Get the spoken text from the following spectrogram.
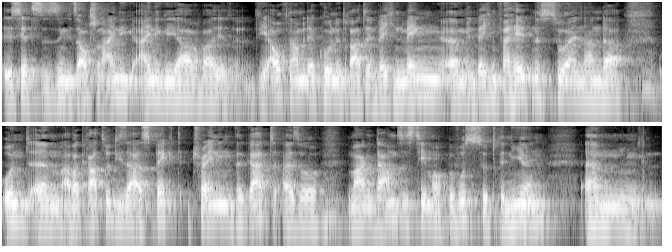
ist jetzt sind jetzt auch schon einige einige Jahre war die Aufnahme der Kohlenhydrate in welchen Mengen, ähm, in welchem Verhältnis zueinander und ähm, aber gerade so dieser Aspekt Training the Gut, also Magen-Darm-System auch bewusst zu trainieren, ähm,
